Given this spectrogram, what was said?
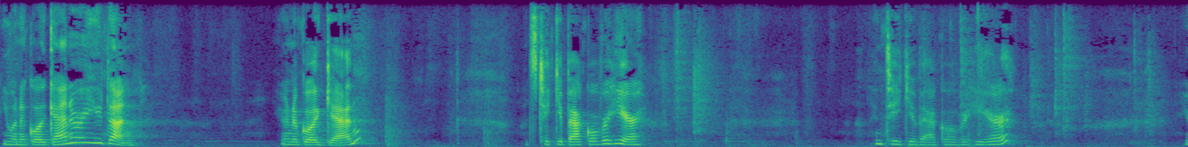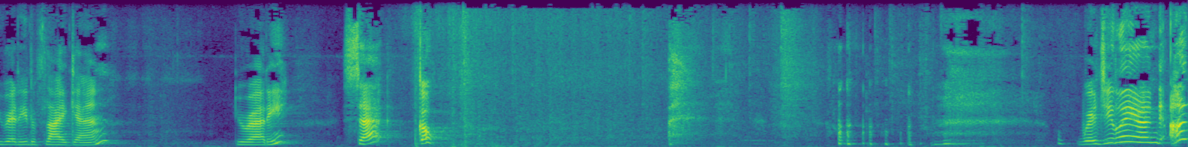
You want to go again or are you done? You want to go again? Let's take you back over here. And take you back over here. You ready to fly again? You ready? Set, go! Where'd you land? On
